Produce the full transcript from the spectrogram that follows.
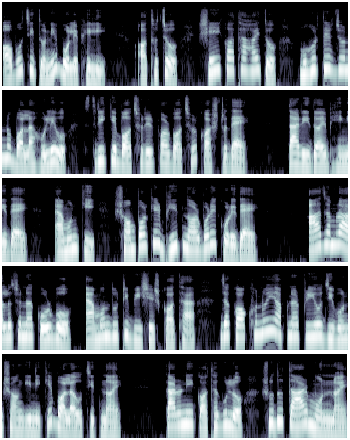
অবচিতনে বলে ফেলি, অথচ সেই কথা হয়তো মুহূর্তের জন্য বলা হলেও স্ত্রীকে বছরের পর বছর কষ্ট দেয়, তার হৃদয় ভেঙে দেয় এমনকি সম্পর্কের ভিত নড়বড়ে করে দেয়। আজ আমরা আলোচনা করব এমন দুটি বিশেষ কথা যা কখনোই আপনার প্রিয় জীবন সঙ্গিনীকে বলা উচিত নয়। কারণ এই কথাগুলো শুধু তার মন নয়,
